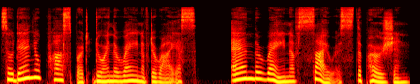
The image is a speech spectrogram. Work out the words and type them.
So Daniel prospered during the reign of Darius and the reign of Cyrus the Persian.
